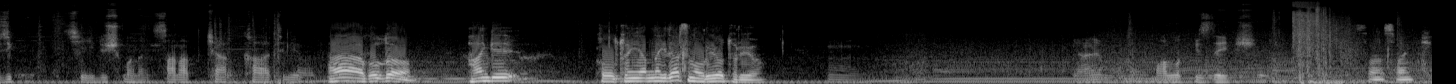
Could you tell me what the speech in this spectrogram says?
Müzik şeyi düşmanı, sanatkar, katili. Ha buldum. Hangi koltuğun yanına gidersen oraya oturuyor. Hmm. Yani mallık bizdeymiş. San sanki.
